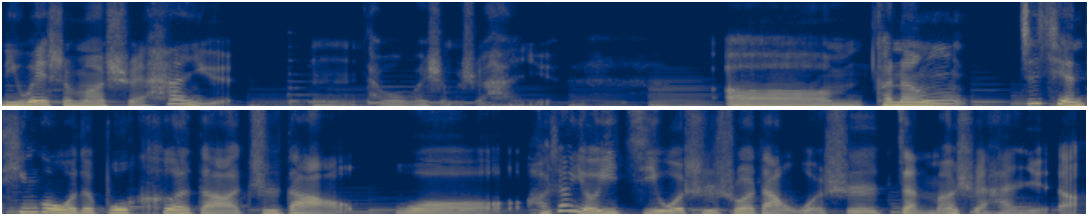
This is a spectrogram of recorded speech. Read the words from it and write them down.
你为什么学汉语？嗯，他问我为什么学汉语。呃，可能之前听过我的播客的，知道我好像有一集我是说到我是怎么学汉语的，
